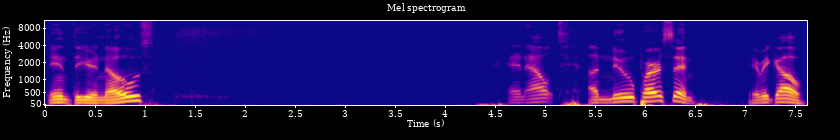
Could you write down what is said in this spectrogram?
In through your nose and out a new person. Here we go.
